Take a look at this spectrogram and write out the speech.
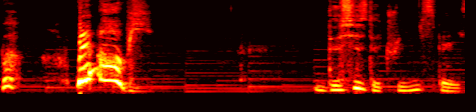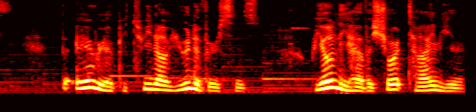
Where are we? This is the dream space, the area between our universes. We only have a short time here.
